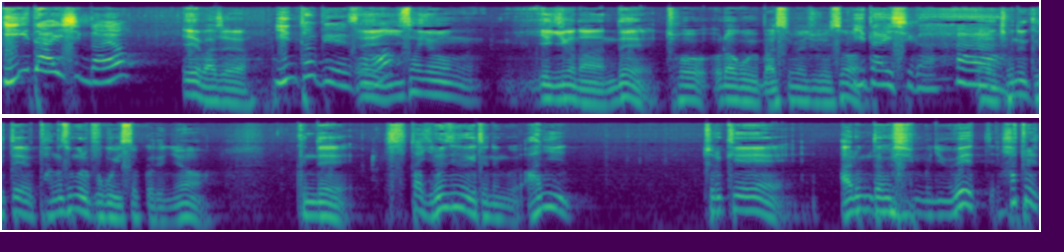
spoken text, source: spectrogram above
이다희신가요? 예, 맞아요. 인터뷰에서 예, 이상형 얘기가 나왔는데 저라고 말씀해 주셔서 이다희 씨가 예, 저는 그때 방송을 보고 있었거든요. 근데 딱 이런 생각이 드는 거예요. 아니 저렇게 아름다우신 분이 왜 하필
